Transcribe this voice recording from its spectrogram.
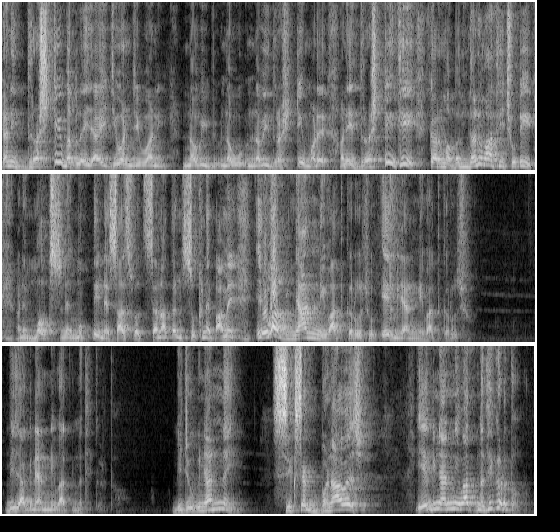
એની દ્રષ્ટિ બદલાઈ જાય, જીવન જીવવાની નવી નવું, નવી દ્રષ્ટિ મળે અને એ દ્રષ્ટિથી કર્મ બંધનમાંથી છૂટી અને મોક્ષને, મુક્તિને, શાશ્વત, સનાતન સુખને પામે એવા જ્ઞાનની વાત કરું છું, એ જ્ઞાનની વાત કરું છું. બીજા જ્ઞાનની વાત નથી કરતો. બીજું જ્ઞાન નહીં. શિક્ષક ભણાવે છે. એ જ્ઞાનની વાત નથી કરતો.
